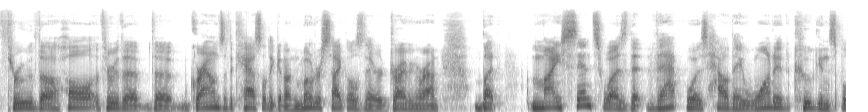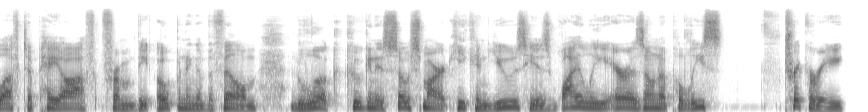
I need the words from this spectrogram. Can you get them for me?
through the hall, through the the grounds of the castle. They get on motorcycles. They're driving around. But my sense was that that was how they wanted Coogan's bluff to pay off from the opening of the film. Look, Coogan is so smart; he can use his wily Arizona police trickery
